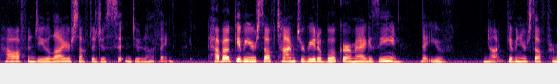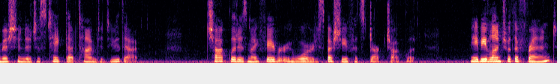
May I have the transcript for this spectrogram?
How often do you allow yourself to just sit and do nothing? How about giving yourself time to read a book or a magazine that you've not given yourself permission to just take that time to do that? Chocolate is my favorite reward, especially if it's dark chocolate. Maybe lunch with a friend,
